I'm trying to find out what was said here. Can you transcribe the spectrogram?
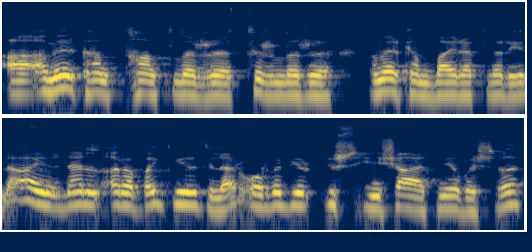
Amerikan tankları, tırları, Amerikan bayraklarıyla aynen araba girdiler. Orada bir üs inşa etmeye başladılar.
